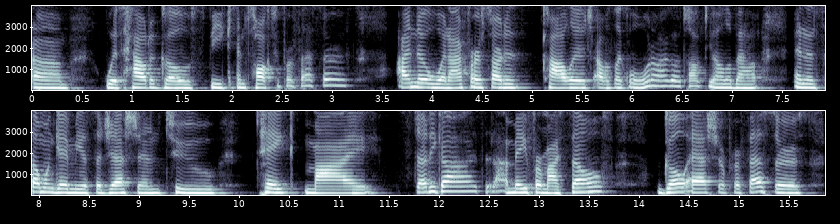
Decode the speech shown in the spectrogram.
um, with how to go speak and talk to professors. I know when I first started college, I was like, well, what do I go talk to y'all about? And then someone gave me a suggestion to take my study guides that I made for myself, go ask your professors,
